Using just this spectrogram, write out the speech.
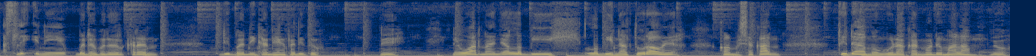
Asli ini benar-benar keren dibandingkan yang tadi tuh. Nih ini warnanya lebih lebih natural ya. Kalau misalkan tidak menggunakan mode malam tuh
